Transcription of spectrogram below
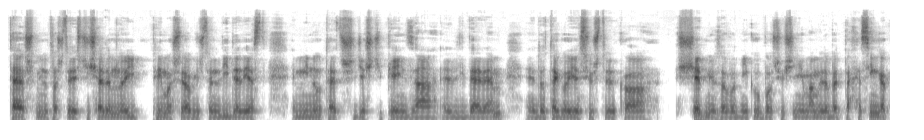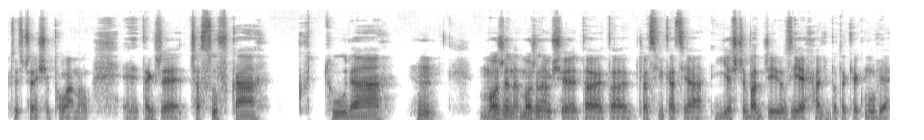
też minuta 47, no i Primoz Roglic, ten lider jest minutę 35 za liderem. Do tego jest już tylko siedmiu zawodników, bo oczywiście nie mamy Roberta Hessinga, który wczoraj się połamał. E, Także czasówka, która hmm, może, może nam się ta, ta klasyfikacja jeszcze bardziej rozjechać, bo tak jak mówię,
